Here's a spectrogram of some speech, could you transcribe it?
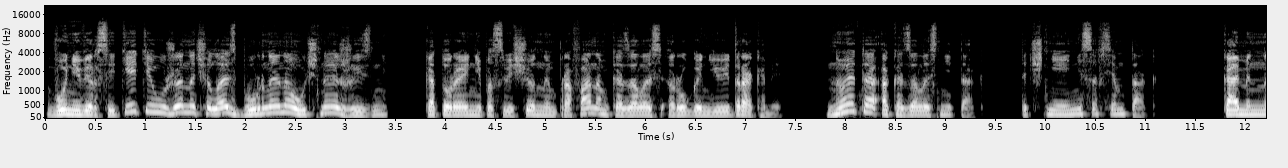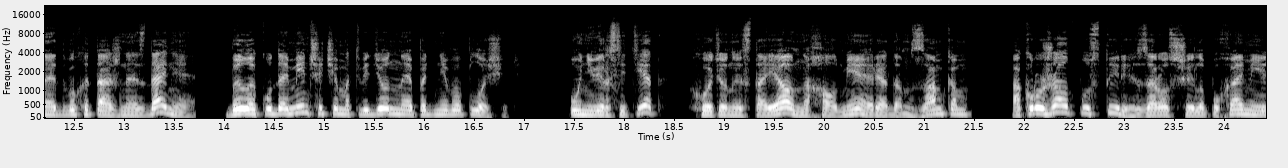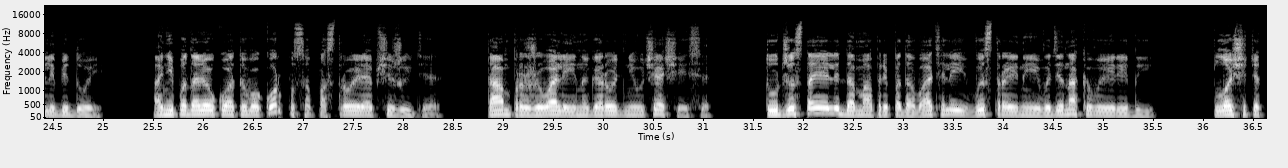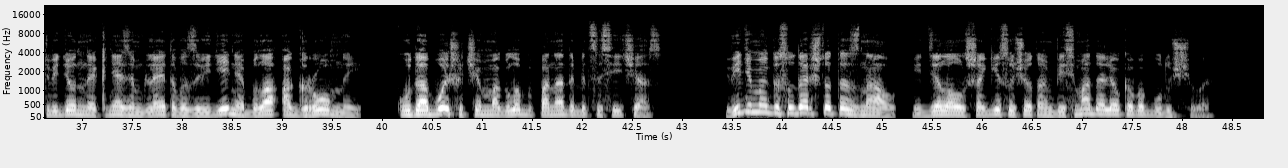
В университете уже началась бурная научная жизнь, которая непосвященным профанам казалась руганью и драками. Но это оказалось не так. Точнее, не совсем так. Каменное двухэтажное здание было куда меньше, чем отведенная под него площадь. Университет, хоть он и стоял на холме рядом с замком, окружал пустырь, заросший лопухами и лебедой. а неподалеку от его корпуса построили общежитие. Там проживали иногородние учащиеся. Тут же стояли дома преподавателей, выстроенные в одинаковые ряды. Площадь, отведенная князем для этого заведения, была огромной, куда больше, чем могло бы понадобиться сейчас. Видимо, государь что-то знал и делал шаги с учетом весьма далекого будущего.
